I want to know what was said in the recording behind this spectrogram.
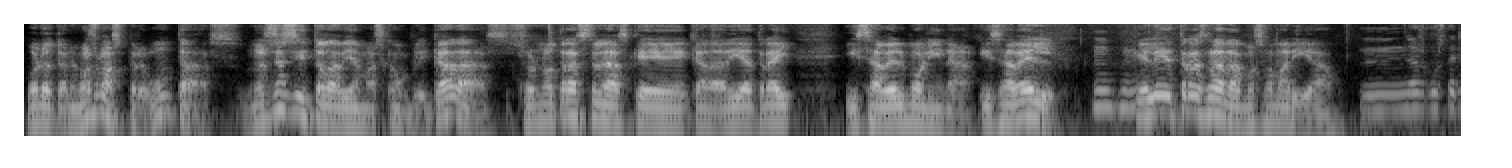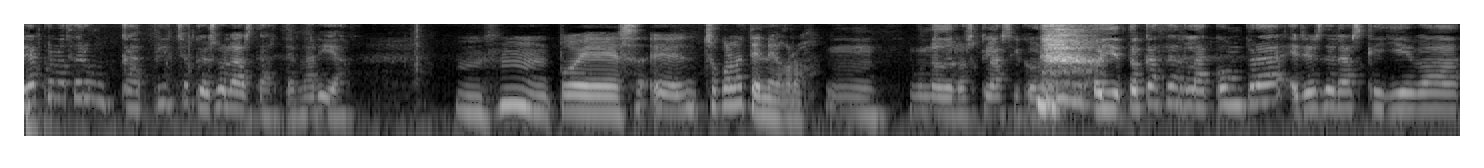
Bueno, tenemos más preguntas. No sé si todavía más complicadas. Son otras las que cada día trae Isabel Molina. Isabel, ¿qué le trasladamos a María? Mm, nos gustaría conocer un capricho que suelas darte, María. Pues eh, chocolate negro. Mm, uno de los clásicos. Oye, toca hacer la compra. ¿Eres de las que lleva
